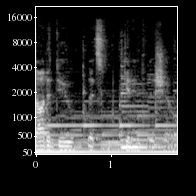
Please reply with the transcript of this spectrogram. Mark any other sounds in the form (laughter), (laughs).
Without ado, let's get into the show.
